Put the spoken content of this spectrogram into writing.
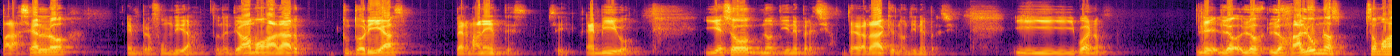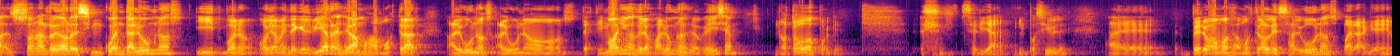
Para hacerlo en profundidad, donde te vamos a dar tutorías permanentes, ¿sí? en vivo. Y eso no tiene precio, de verdad que no tiene precio. Y bueno, los alumnos somos, son alrededor de 50 alumnos y bueno, obviamente que el viernes le vamos a mostrar algunos, algunos testimonios de los alumnos de lo que dicen, no todos porque sería imposible, eh, pero vamos a mostrarles algunos para que,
